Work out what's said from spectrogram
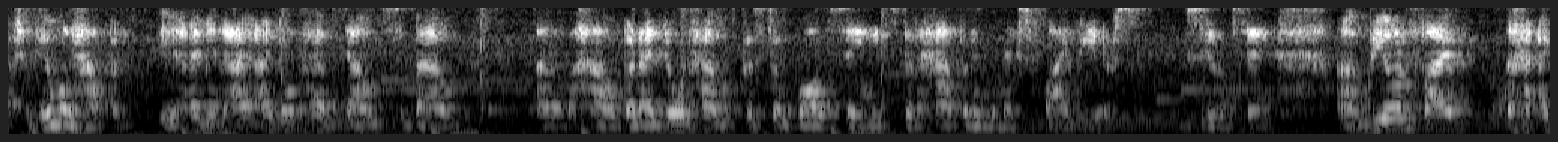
Adoption. It will happen. I mean, I, I don't have doubts about uh, how, but I don't have a crystal ball saying it's going to happen in the next five years. You see what I'm saying? Uh, beyond five, I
